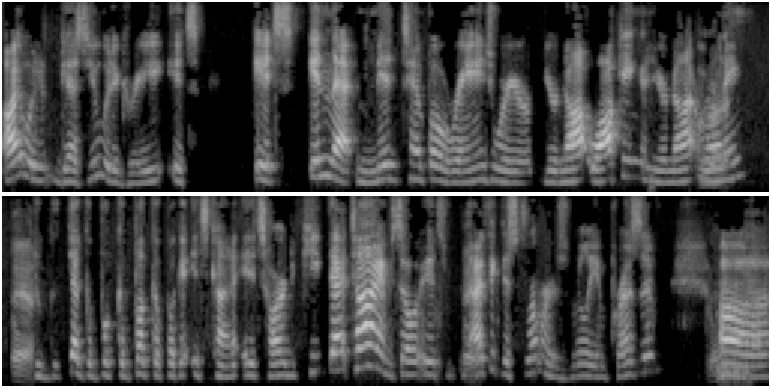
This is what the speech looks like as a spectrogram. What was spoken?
I would guess you would agree. It's it's in that mid tempo range where you're you're not walking and you're not running. Yeah. It's kind of it's hard to keep that time. So it's Yeah. I think this drummer is really impressive. Mhm. Uh,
